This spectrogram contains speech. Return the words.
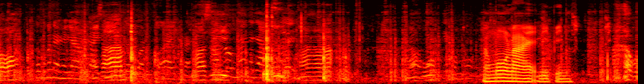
สองสามห้าสี่ห้าห้าห้าหกน้องโมลายรีปีนี้ห้าแป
